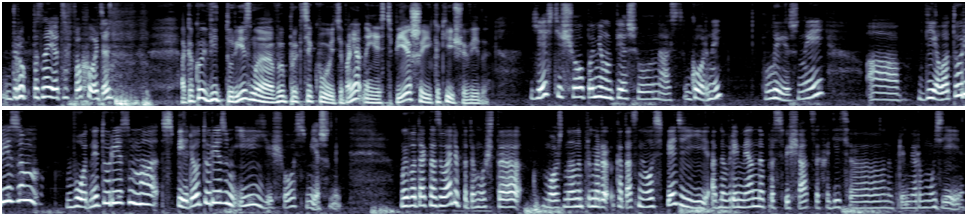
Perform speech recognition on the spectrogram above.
Друг познается в походе. А какой вид туризма вы практикуете? Понятно, есть пеший, и какие еще виды? Есть еще, помимо пешего, у нас горный, лыжный, а, велотуризм, водный туризм, спелеотуризм и еще смешанный. Мы его так назвали, потому что можно, например, кататься на велосипеде и одновременно просвещаться, ходить, э, например, в музее.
